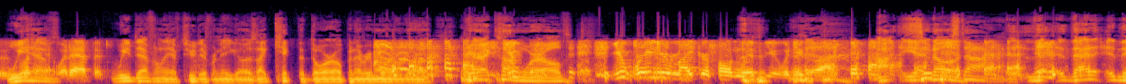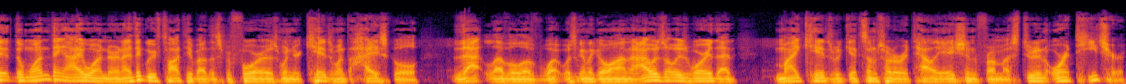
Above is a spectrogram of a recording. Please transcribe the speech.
is We what, have- what happened. We definitely have two different egos. I kick the door open every morning. and go, Here I come, world. You bring your microphone with you when you go out. I, yeah, no, th- that the, the one thing I wonder, and I think we've talked to you about this before, is when your kids went to high school, that level of what was going to go on. And I was always worried that my kids would get some sort of retaliation from a student or a teacher,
